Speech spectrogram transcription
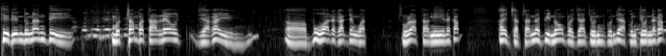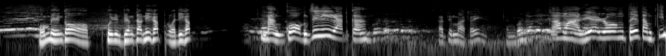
ที่ดินตรงนั้นที่หมดสัมปทานแล้วอยากให้ผู้ว่าราชการจังหวัดสุราษฎร์ธานีนะครับ ให้จัดสรรให้พี่น้องประชาชนคนยากคนจนนะครับ ผมเองก็คุยเป็นเพียงเท่านี้ครับสวัสดีครับนั่งกองสิริรัตน์กันอาจารย์มาใช่อันนี้ก็มาเรียกร้องเททำกิน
